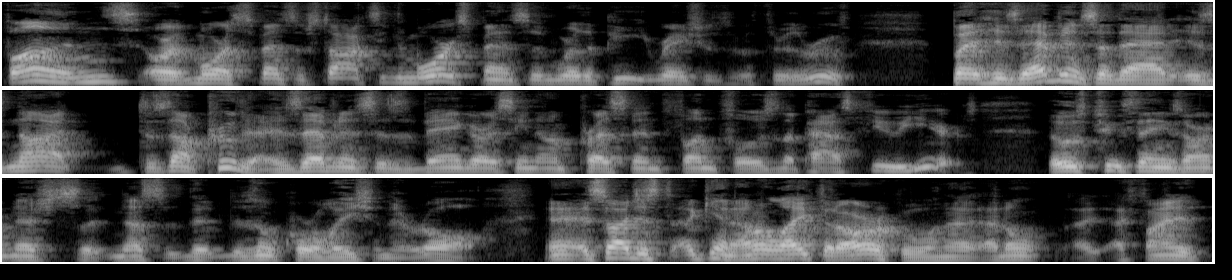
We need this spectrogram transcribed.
funds or more expensive stocks even more expensive where the PE ratios were through the roof. But his evidence of that is not does not prove that. His evidence is Vanguard seen unprecedented fund flows in the past few years. Those two things aren't necessarily, necessary, there's no correlation there at all. And so I just, again, I don't like that article and I, I don't, I, I find it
